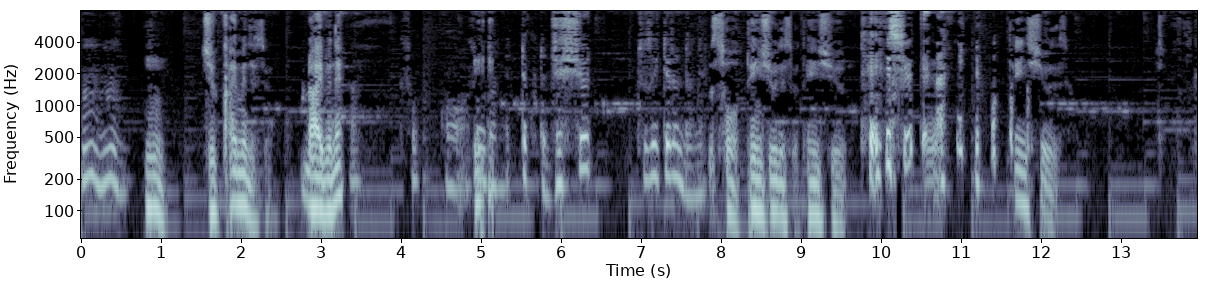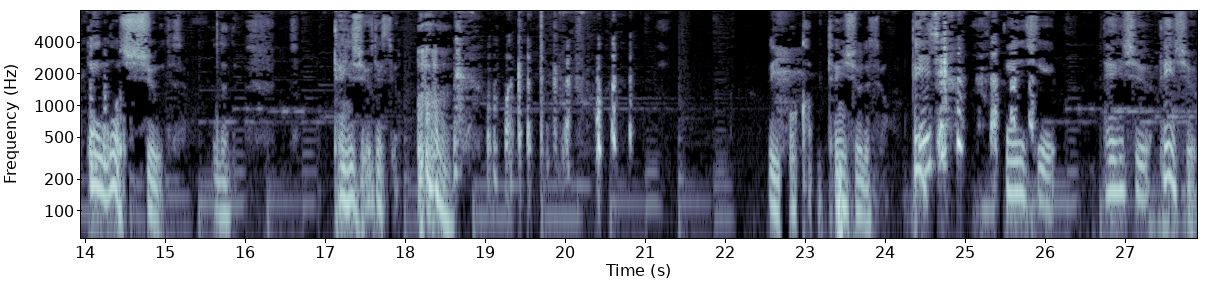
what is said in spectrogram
うんうん。う。うん。10回目ですよ。ライブね。そっか、そうだね。ってこと10週続いてるんだね。そう、転集ですよ、転集。編集って何よ。転集ですよ。天の集ですよ。だって転集ですよ。わかったから。いか転集ですよ。編集転集。転集。転集。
